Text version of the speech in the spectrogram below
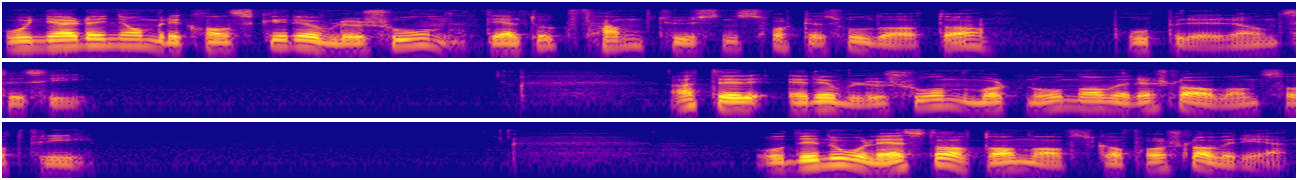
Under den amerikanske revolusjonen deltok 5000 svarte soldater på opprørernes side. Etter revolusjonen ble noen av disse slavene satt fri. Og de nordlige statene avskaffa slaveriet.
